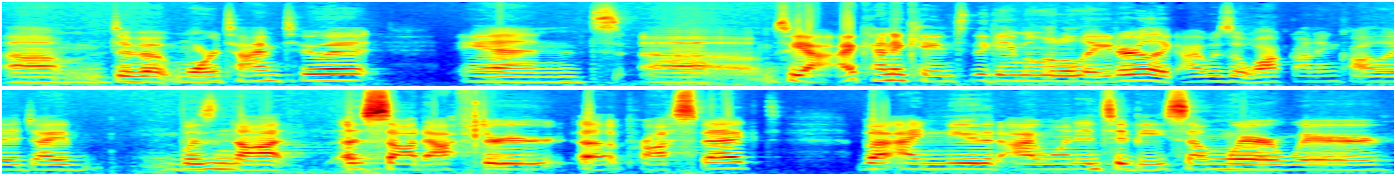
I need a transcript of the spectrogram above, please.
um, devote more time to it. And um, so yeah, I kind of came to the game a little later. Like I was a walk-on in college. I was not a sought-after uh, prospect, but I knew that I wanted to be somewhere where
